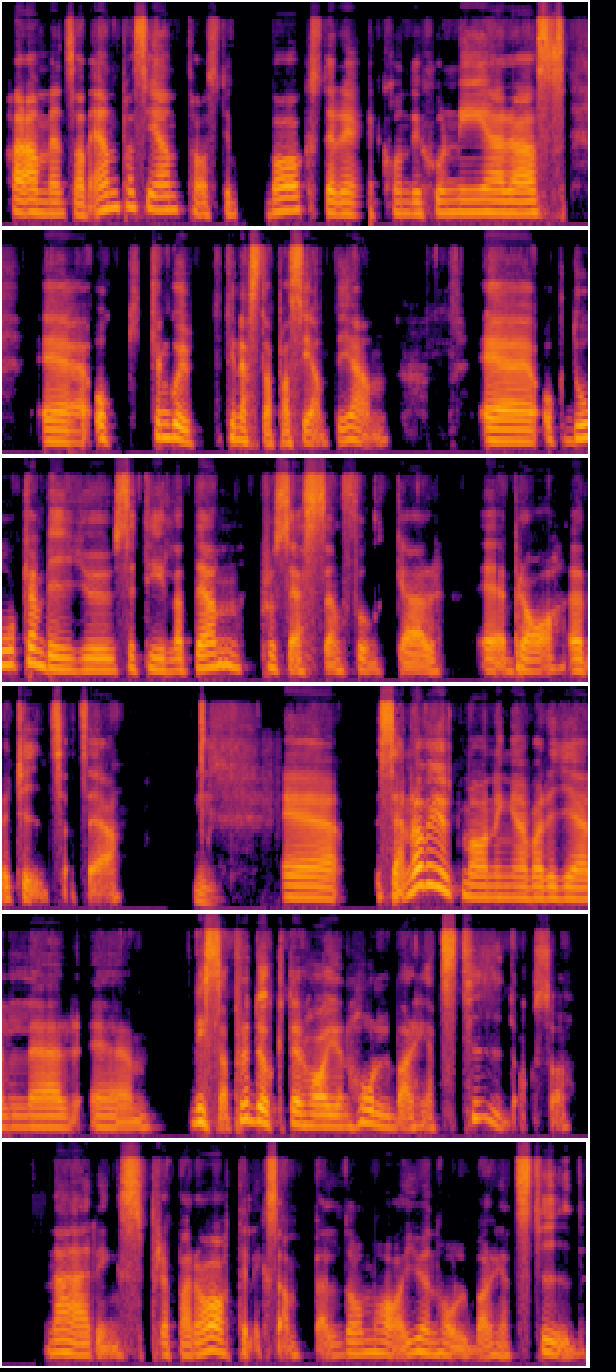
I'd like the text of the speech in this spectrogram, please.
har använts av en patient tas tillbaks, det rekonditioneras eh, och kan gå ut till nästa patient igen. Eh, och då kan vi ju se till att den processen funkar eh, bra över tid så att säga. Mm. Eh, sen har vi utmaningar vad det gäller eh, vissa produkter har ju en hållbarhetstid också. Näringspreparat till exempel, de har ju en hållbarhetstid.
